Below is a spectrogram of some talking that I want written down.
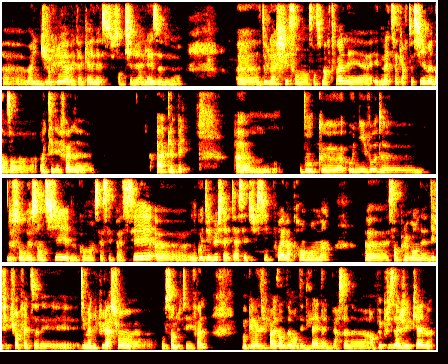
à une durée avec laquelle elle se sentirait à l'aise de euh, de lâcher son, son smartphone et, euh, et, de mettre sa carte SIM dans un, un téléphone euh, à clapper. Euh, donc au niveau de, de son ressenti et de comment ça s'est passé, donc au début ça a été assez difficile pour elle à prendre en main simplement d'effectuer en fait des, des manipulations au sein du téléphone. Donc elle a dû par exemple demander de l'aide à une personne un peu plus âgée qu'elle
